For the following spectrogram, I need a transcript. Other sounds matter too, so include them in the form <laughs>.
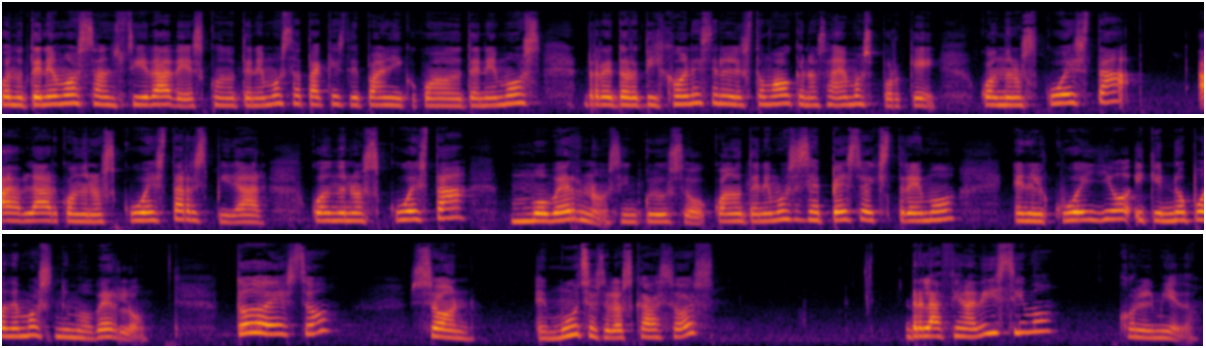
cuando tenemos ansiedades, cuando tenemos ataques de pánico, cuando tenemos retortijones en el estómago que no sabemos por qué, cuando nos cuesta hablar, cuando nos cuesta respirar, cuando nos cuesta movernos incluso, cuando tenemos ese peso extremo en el cuello y que no podemos ni moverlo. Todo eso son, en muchos de los casos, relacionadísimo con el miedo.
